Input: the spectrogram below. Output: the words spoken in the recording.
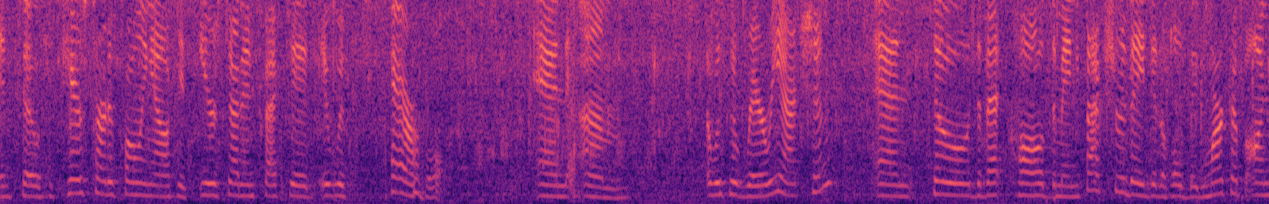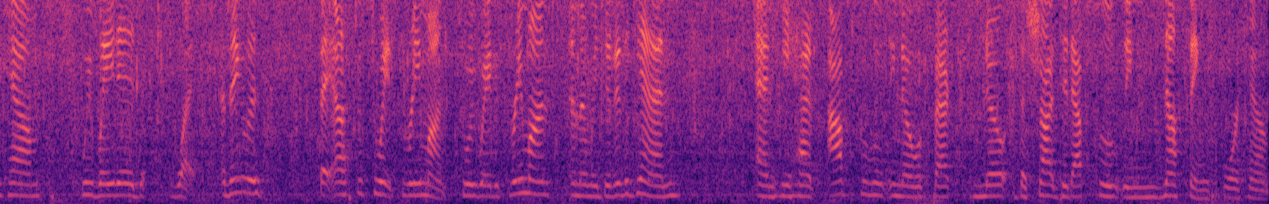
And so his hair started falling out. His ears got infected. It was terrible. And um, it was a rare reaction. And so the vet called the manufacturer. They did a whole big markup on him. We waited, what? I think it was, they asked us to wait three months. So we waited three months and then we did it again. And he had absolutely no effect. No, the shot did absolutely nothing for him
